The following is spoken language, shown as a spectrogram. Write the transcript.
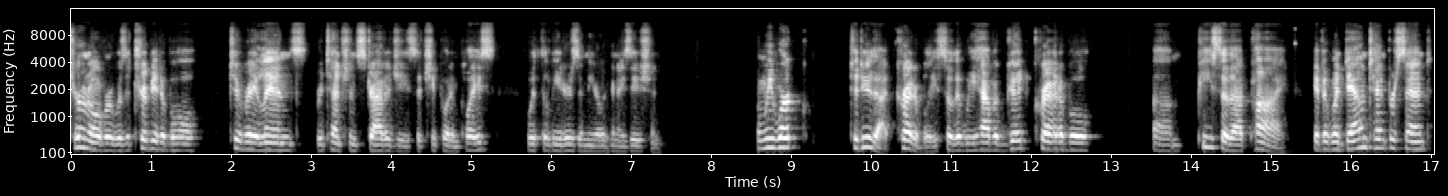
turnover was attributable to Raelynn's retention strategies that she put in place with the leaders in the organization. And we work to do that credibly so that we have a good, credible um, piece of that pie. If it went down ten percent,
